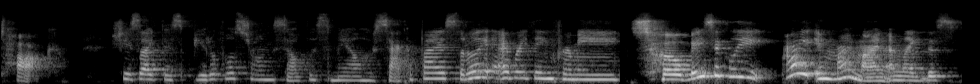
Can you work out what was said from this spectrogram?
talk, She's like this beautiful, strong, selfless male who sacrificed literally everything for me. So basically, I, in my mind, I'm like this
